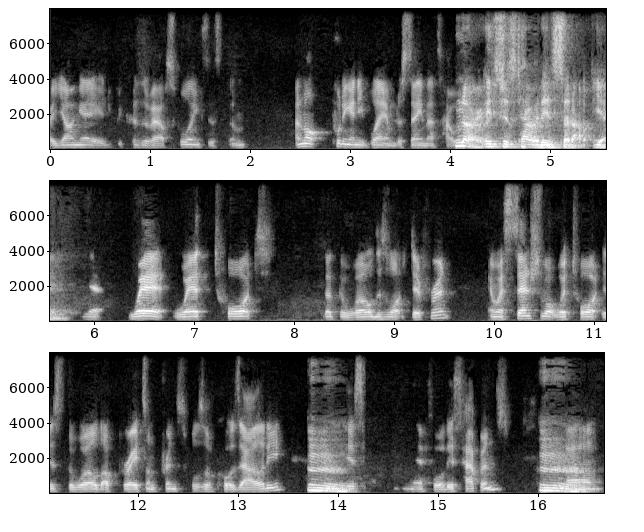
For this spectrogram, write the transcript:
a young age because of our schooling system. I'm not putting any blame. I'm just saying that's how. It no, it's just how it is set up. Yeah. Yeah, we're we're taught that the world is a lot different, and essentially what we're taught is the world operates on principles of causality. Mm. This, therefore, this happens. Mm. Um,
